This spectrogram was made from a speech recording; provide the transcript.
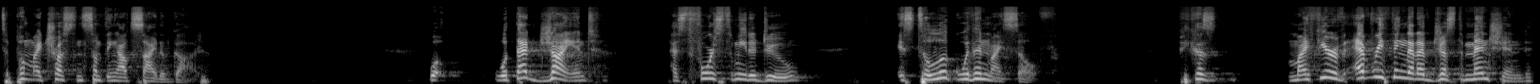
to put my trust in something outside of God. What, what that giant has forced me to do is to look within myself. Because my fear of everything that I've just mentioned,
